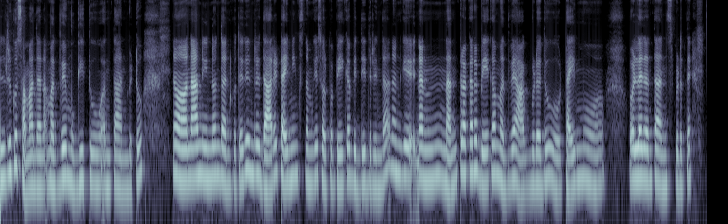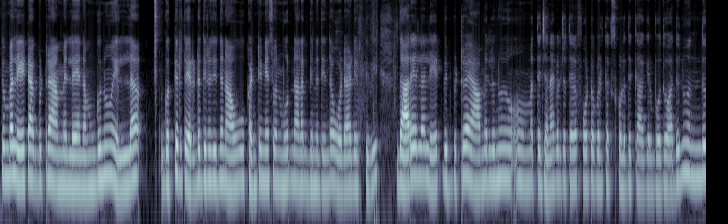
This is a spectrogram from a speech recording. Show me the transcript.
ಎಲ್ರಿಗೂ ಸಮಾಧಾನ. ಮದುವೆ ಮುಗೀತು ಅಂತ ಅಂದ್ಬಿಟ್ಟು ನಾನು ಇನ್ನೊಂದು ಅನ್ಕೋತಾ ಇದ್ದೆ ಅಂದರೆ ದಾರೆ ಟೈಮಿಂಗ್ಸ್ ನಮಗೆ ಸ್ವಲ್ಪ ಬೇಗ ಬಿದ್ದಿದ್ದರಿಂದ ನನಗೆ ನನ್ನ ನನ್ನ ಪ್ರಕಾರ ಬೇಗ ಮದುವೆ ಆಗಿಬಿಡೋದು ಟೈಮು ಒಳ್ಳೇದಂತ ಅನಿಸ್ಬಿಡುತ್ತೆ. ತುಂಬ ಲೇಟ್ ಆಗಿಬಿಟ್ರೆ ಆಮೇಲೆ ನಮಗೂ ಎಲ್ಲ ಗೊತ್ತಿರುತ್ತೆ, ಎರಡು ದಿನದಿಂದ ನಾವು ಕಂಟಿನ್ಯೂಸ್ ಒಂದು ಮೂರು ನಾಲ್ಕು ದಿನದಿಂದ ಓಡಾಡಿರ್ತೀವಿ. ದಾರೆ ಎಲ್ಲ ಲೇಟ್ ಬಿದ್ದುಬಿಟ್ರೆ ಆಮೇಲೂ ಮತ್ತು ಜನಗಳ ಜೊತೆ ಫೋಟೋಗಳು ತೆಗೆಸ್ಕೊಳ್ಳೋದಕ್ಕಾಗಿರ್ಬೋದು. ಅದೂ ಒಂದು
